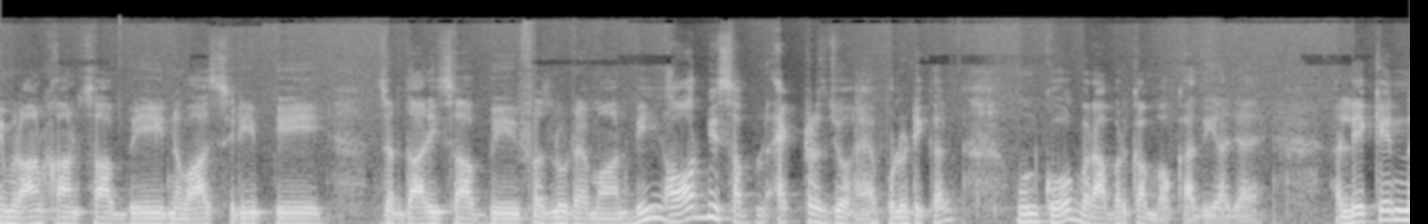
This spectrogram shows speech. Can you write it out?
इमरान खान साहब भी, नवाज़ शरीफ भी, जरदारी साहब भी फजलरहमान भी, और भी सब एक्टर्स जो हैं पॉलिटिकल उनको बराबर का मौका दिया जाए। लेकिन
